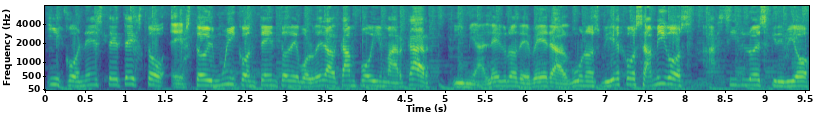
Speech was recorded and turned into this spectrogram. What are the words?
y con este texto estoy muy contento de volver al campo y marcar y me alegro de ver a algunos viejos amigos, así lo escribió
